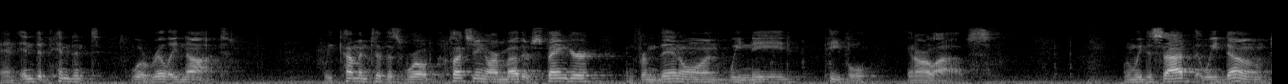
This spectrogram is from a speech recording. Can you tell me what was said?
and independent, we're really not. We come into this world clutching our mother's finger, and from then on, we need people in our lives. When we decide that we don't,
